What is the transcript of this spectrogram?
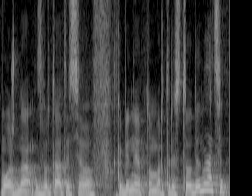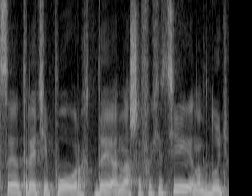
Можна звертатися в кабінет номер 311, це третій поверх, де наші фахівці нададуть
